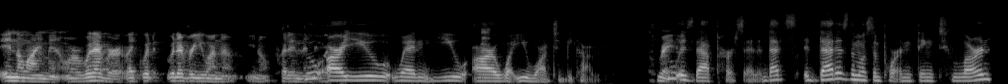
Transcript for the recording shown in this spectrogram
in alignment or whatever like what, whatever you want to you know put in who are you when you are what you want to become right. who is that person? And that's eh, that is the most important thing to learn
